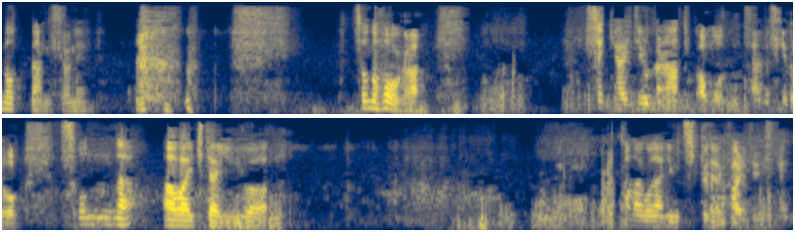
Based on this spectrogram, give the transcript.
乗ったんですよね。その方が、席空いてるかなとか思ってたんですけど、そんな淡い期待は、粉々に打ち砕かれてですね、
